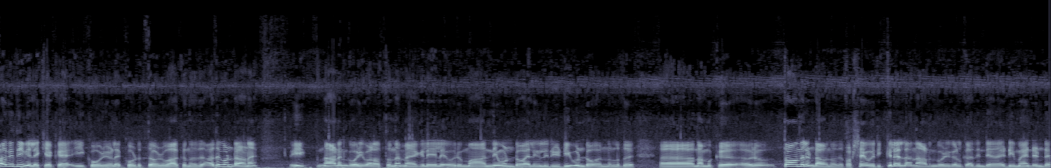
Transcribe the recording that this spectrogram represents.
പകുതി വിലയ്ക്കൊക്കെ ഈ കോഴികളെ കൊടുത്ത് ഒഴിവാക്കുന്നത്. അതുകൊണ്ടാണ് ഈ നാടൻ കോഴി വളർത്തുന്ന മേഖലയിൽ ഒരു മാന്യമുണ്ടോ അല്ലെങ്കിൽ ഒരു ഇടിവുണ്ടോ എന്നുള്ളത് നമുക്ക് ഒരു തോന്നലുണ്ടാവുന്നത്. പക്ഷേ ഒരിക്കലല്ല നാടൻ കോഴികൾക്ക് അതിന്റേതായ ഡിമാൻഡ് ഉണ്ട്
